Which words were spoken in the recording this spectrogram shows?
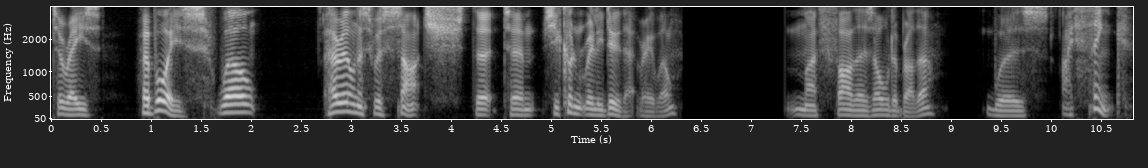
to raise her boys. Well, her illness was such that um, she couldn't really do that very well. My father's older brother was, I think,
